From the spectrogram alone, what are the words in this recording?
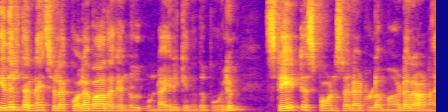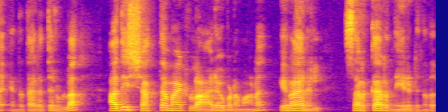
ഇതിൽ തന്നെ ചില കൊലപാതകങ്ങൾ ഉണ്ടായിരിക്കുന്നത് പോലും സ്റ്റേറ്റ് സ്പോൺസേഡ് ആയിട്ടുള്ള മർഡറാണ് എന്ന തരത്തിലുള്ള അതിശക്തമായിട്ടുള്ള ആരോപണമാണ് ഇറാനിൽ സർക്കാർ നേരിടുന്നത്.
